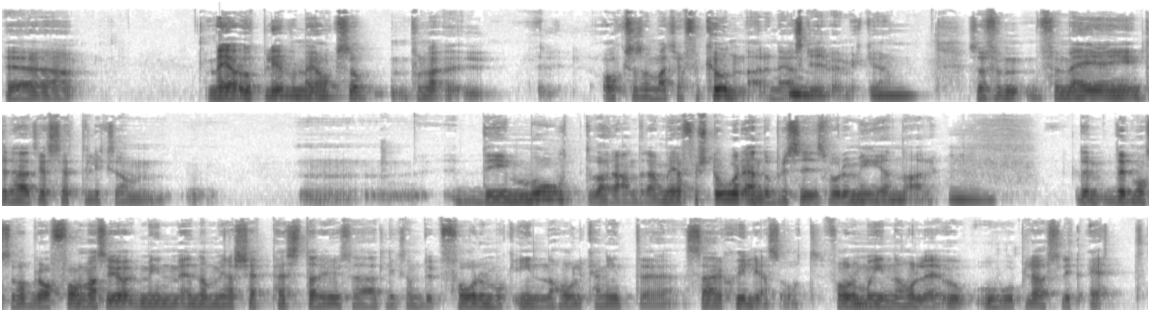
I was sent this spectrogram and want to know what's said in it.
Eh, men jag upplever mig också på, också som att jag förkunnar när jag mm. skriver mycket. Mm. Så för, för mig är inte det här att jag sätter liksom mm, det är emot varandra. Men jag förstår ändå precis vad du menar. Mm. Det, det, måste vara bra form. Alltså jag, min, en av mina käpphästar är ju så att liksom, du, form och innehåll kan inte särskiljas åt. Form mm. och innehåll är oupplösligt ett.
